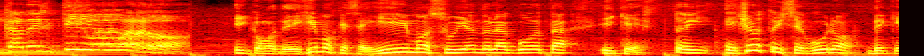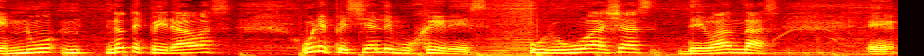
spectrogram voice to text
Del tío Eduardo. Y como te dijimos que seguimos subiendo la cuota y que estoy, eh, yo estoy seguro de que no, no te esperabas un especial de mujeres uruguayas de bandas, eh,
